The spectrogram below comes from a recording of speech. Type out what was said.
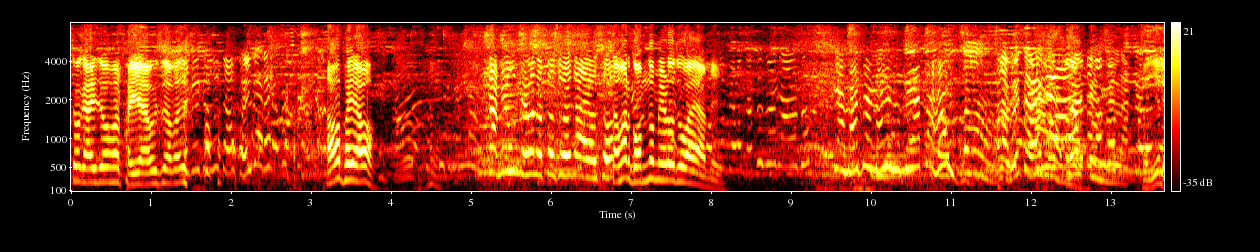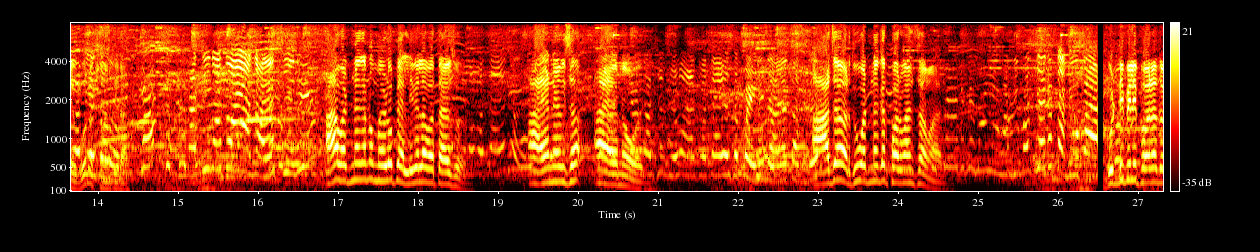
તો ગાઈ જો અમાર ભાઈ આવું છે રે આવો ભાઈ આવો. તમે હું મેળો નતો જોવા આવ્યો છો? તમારા ગામનો મેળો જોવા આવ્યા અમે. જઈએ લે નો શાંતિ આ મેળો પહેલી વેલા બતાવ્યો છો. આ આયા ને વિશે આ આયા નો હોય. આ આજે અડધું વડનગર ફરવાનું છે અમારે. ગુડ્ડી પેલી ફરા દો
